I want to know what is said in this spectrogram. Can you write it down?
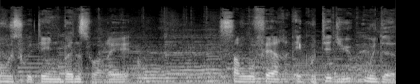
vous souhaiter une bonne soirée sans vous faire écouter du oud.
